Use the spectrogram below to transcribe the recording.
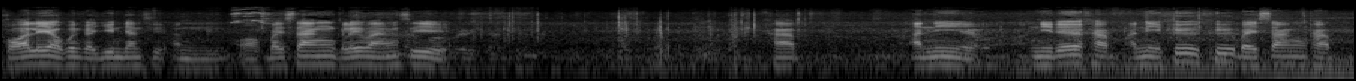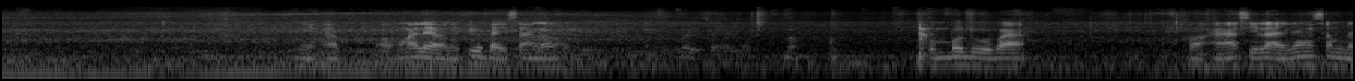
ขอแล้วเพิ่นก็ยืนยันสิอันออกใบสั่งก็เลยว่าจังซี่ครับ อันนี้นี่เด้อครับ อันนี้คือคือใบสั่งครับนี่ครับ ออกมาแล้วนี่คือใบสั่งผมบ่รู้ว่าขอหาสิหลายแรงซ้ำใด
